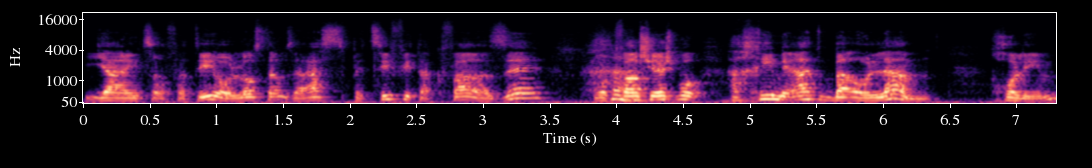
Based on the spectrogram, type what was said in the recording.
יין צרפתי, או לא סתם, זה היה ספציפית הכפר הזה, הוא הכפר שיש בו הכי מעט בעולם חולים,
